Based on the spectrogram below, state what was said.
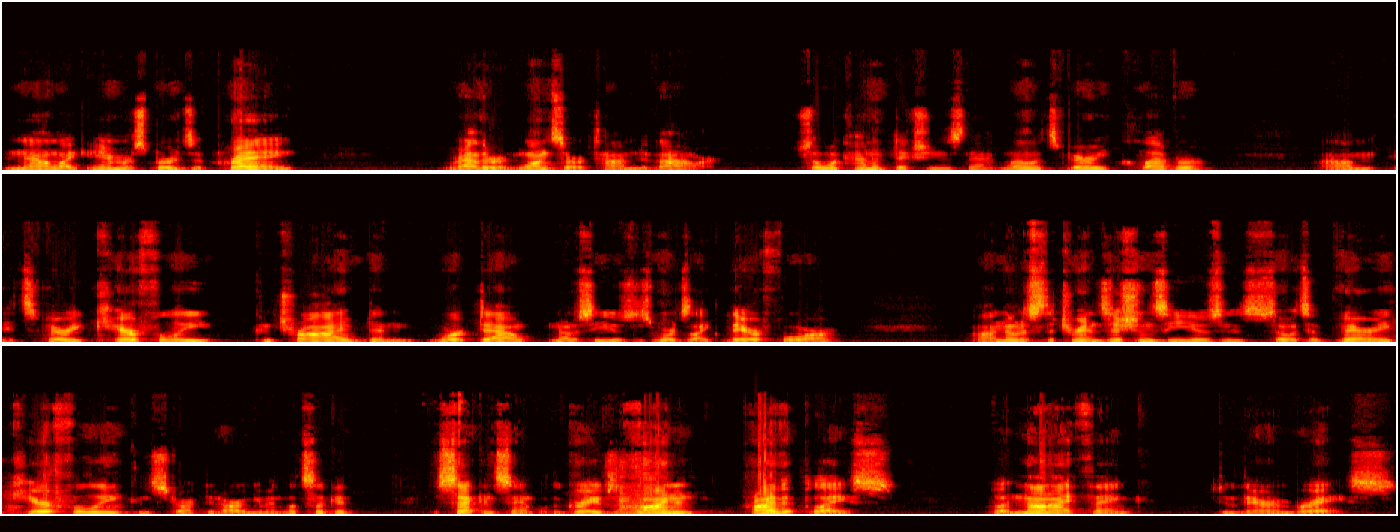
and now like amorous birds of prey, rather at once our time devour. So what kind of diction is that? Well, it's very clever um, it's very carefully contrived and worked out. Notice he uses words like therefore. Uh, notice the transitions he uses. So it's a very carefully constructed argument. Let's look at the second sample. The graves of fine and private place, but none, I think, do there embrace.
